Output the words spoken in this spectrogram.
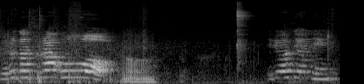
데려다 주라고. 어. 이리 와, 세연이.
